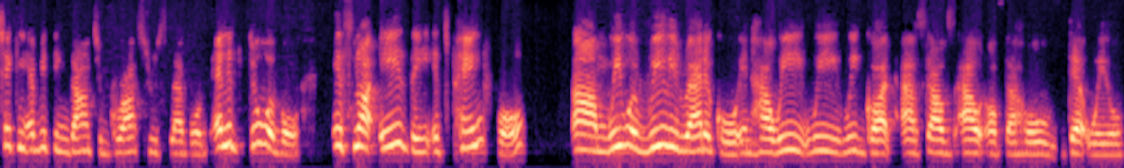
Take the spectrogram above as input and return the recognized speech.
taking everything down to grassroots level and it's doable. It's not easy, it's painful. Um, we were really radical in how we, we, we got ourselves out of the whole debt wheel.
